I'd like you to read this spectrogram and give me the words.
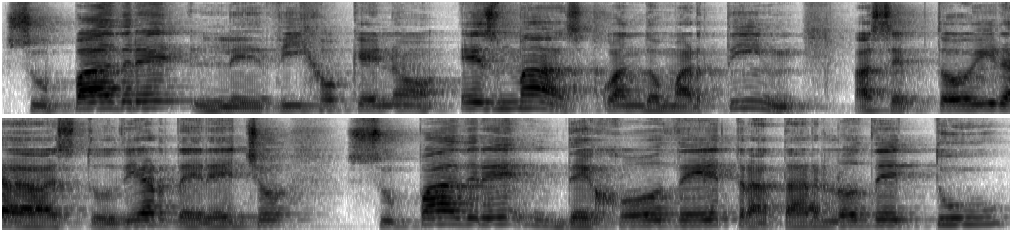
Su padre le dijo que no. Es más, cuando Martín aceptó ir a estudiar derecho, su padre dejó de tratarlo de tú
